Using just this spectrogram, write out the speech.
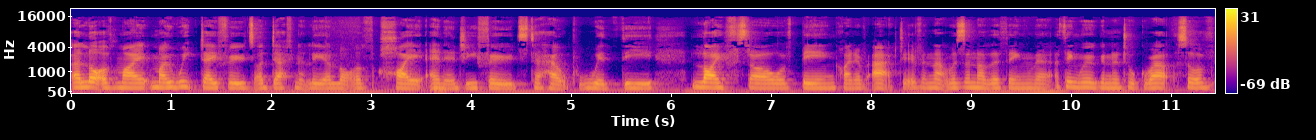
a lot of my my weekday foods are definitely a lot of high energy foods to help with the lifestyle of being kind of active and that was another thing that I think we were going to talk about sort of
